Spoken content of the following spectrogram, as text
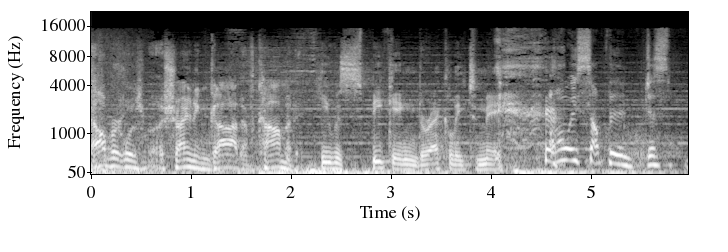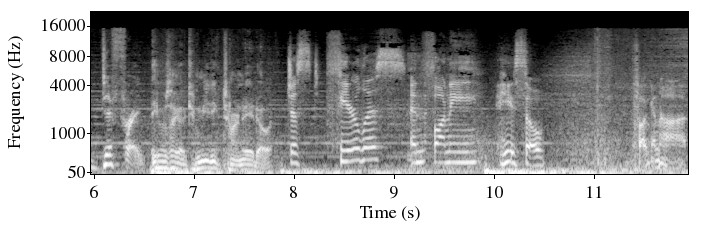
Albert was a shining god of comedy. He was speaking directly to me. Always something just different. He was like a comedic tornado. Just fearless and funny. He's so fucking hot.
